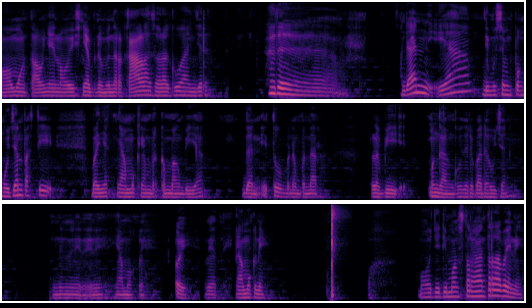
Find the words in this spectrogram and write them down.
Ngomong taunya noise nya bener-bener kalah suara gue anjir. Ada. Dan ya di musim penghujan pasti banyak nyamuk yang berkembang biak. Dan itu benar-benar lebih mengganggu daripada hujan. Ini, ini, ini, ini nyamuk nih. Oi lihat nih nyamuk nih. Wah mau jadi monster hunter apa ini?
